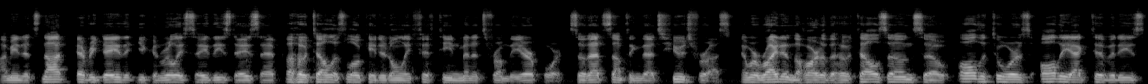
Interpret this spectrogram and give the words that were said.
I mean, it's not every day that you can really say these days that a hotel is located only 15 minutes from the airport. So that's something that's huge for us. And we're right in the heart of the hotel zone. So all the tours, all the activities,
